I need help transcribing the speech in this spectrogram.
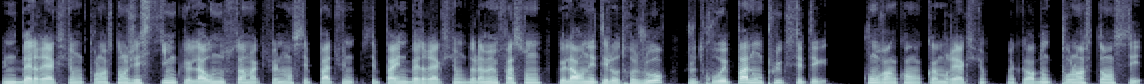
une belle réaction. Pour l'instant, j'estime que là où nous sommes actuellement, c'est pas pas une belle réaction. De la même façon que là, on était l'autre jour, je trouvais pas non plus que c'était convaincant comme réaction. D'accord? Donc pour l'instant, c'est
